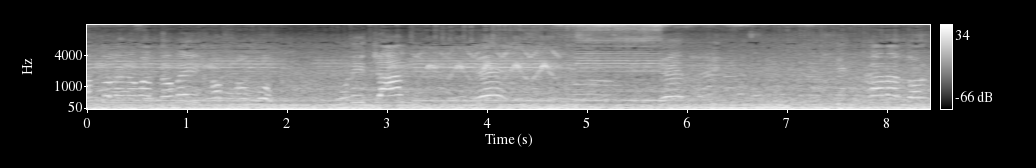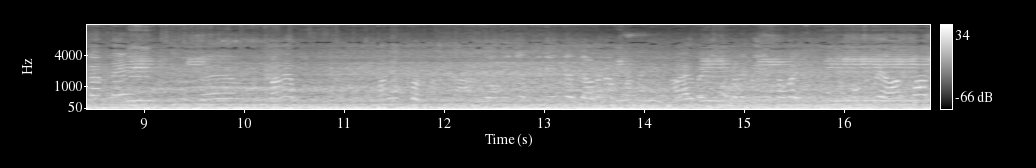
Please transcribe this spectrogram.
আন্দোলনের মাধ্যমেই সব সম্ভব। উনি চান যে শিক্ষার আর দরকার নেই মানে মানে প্রাথমিকের দিকে যে যাবে না, প্রাইভেট স্কুলের দিকে সবাই উঠবে অর্থাৎ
